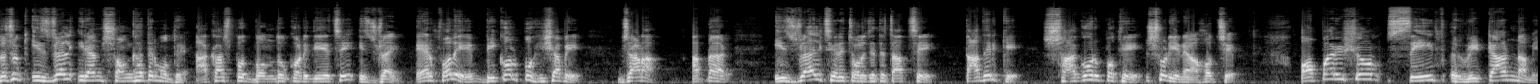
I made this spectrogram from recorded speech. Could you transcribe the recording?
দর্শক ইসরায়েল ইরান সংঘাতের মধ্যে আকাশপথ বন্ধ করে দিয়েছে ইসরায়েল। এর ফলে বিকল্প হিসাবে যারা আপনার ইসরায়েল ছেড়ে চলে যেতে চাচ্ছে, তাদেরকে সাগর পথে সরিয়ে নেওয়া হচ্ছে। অপারেশন সেফ রিটার্ন নামে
